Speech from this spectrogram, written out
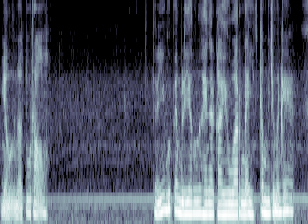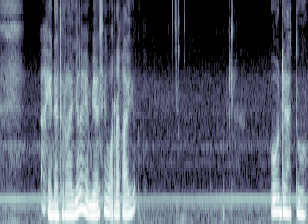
yang natural. Tadinya gue pengen beli yang hanger kayu warna hitam cuman kayak ah ya natural aja lah yang biasa yang warna kayu. Udah tuh.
